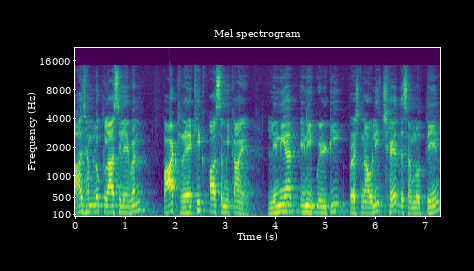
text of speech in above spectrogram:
आज हम लोग क्लास इलेवन, पाठ रैखिक असमिकाएँ लिनियर इनइक्वलिटी प्रश्नावली छः दशमलव तीन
